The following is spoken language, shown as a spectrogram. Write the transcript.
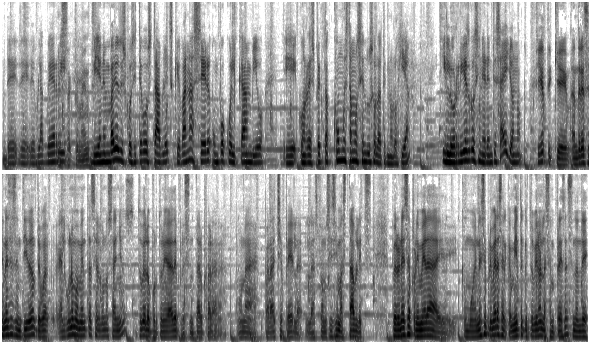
de, de, de, BlackBerry. Exactamente. Vienen varios dispositivos tablets que van a hacer un poco el cambio eh, con respecto a cómo estamos haciendo uso de la tecnología y los riesgos inherentes a ello, ¿no? Fíjate que, Andrés, en ese sentido, de algún momento hace algunos años, tuve la oportunidad de presentar para una para HP la, las famosísimas tablets, pero en esa primera, eh, como en ese primer acercamiento que tuvieron las empresas, en donde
